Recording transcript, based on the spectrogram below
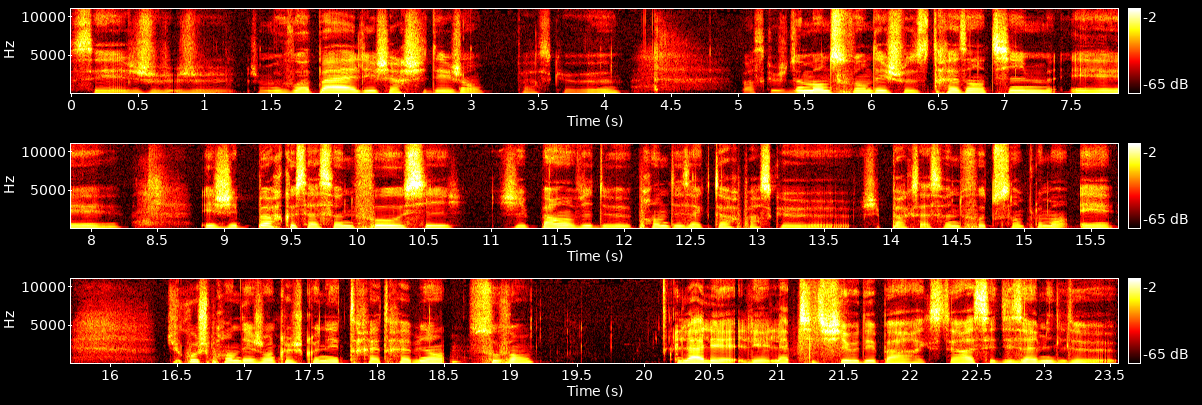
C'est, je, je, me vois pas aller chercher des gens parce que, parce que je demande souvent des choses très intimes et, et j'ai peur que ça sonne faux aussi. J'ai pas envie de prendre des acteurs parce que j'ai peur que ça sonne faux tout simplement. Et du coup, je prends des gens que je connais très très bien, souvent. Là, la petite fille au départ, etc., c'est des amis de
